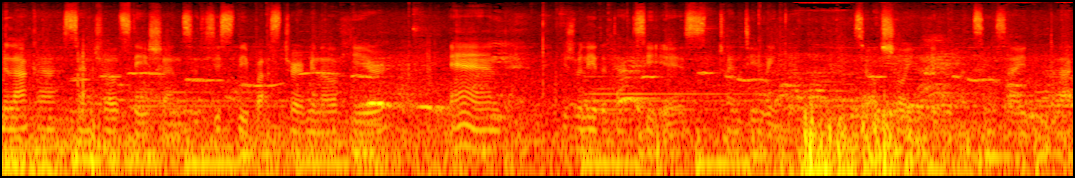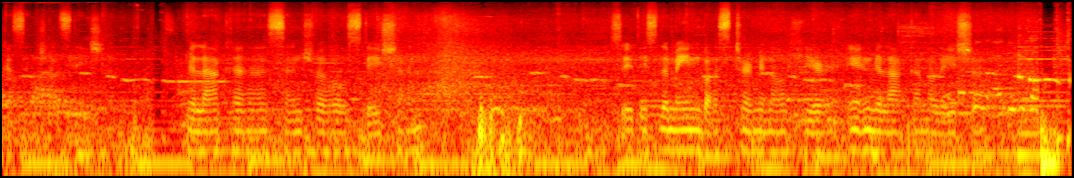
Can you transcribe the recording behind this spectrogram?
Malacca Central Station. So this is the bus terminal here. And usually the taxi is 20 ringgit. So I'll show you what's inside Malacca Central Station Malacca Central Station. So it is the main bus terminal here in Malacca, Malaysia.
